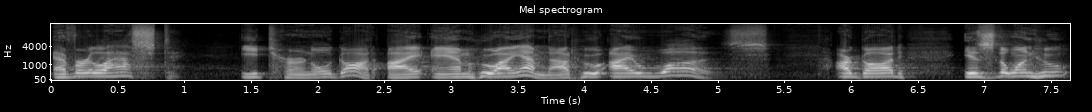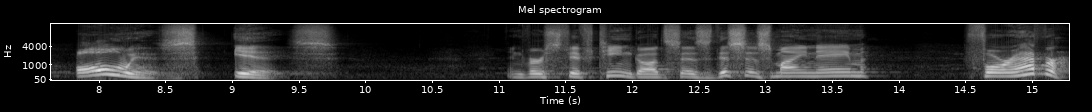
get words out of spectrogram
everlasting, eternal God. I am who I am, not who I was. Our God is the one who always is. In verse 15, God says, This is my name forever.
